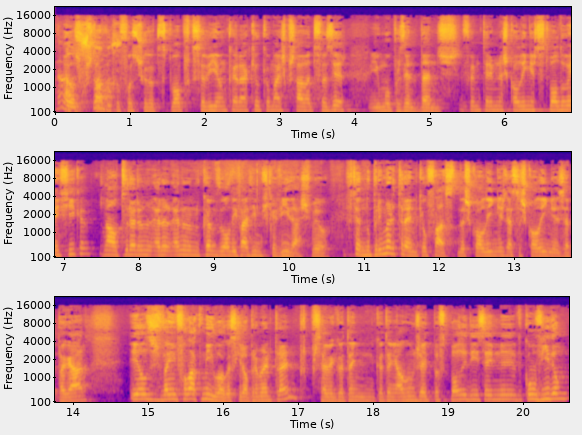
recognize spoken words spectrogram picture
Não, eles gostavam que eu fosse jogador de futebol porque sabiam que era aquilo que eu mais gostava de fazer. E o meu presente de anos foi meter-me nas escolinhas de futebol do Benfica. Na altura era, era, era no campo do Olivais e Moscavida, acho eu. Portanto, no primeiro treino que eu faço das escolinhas, dessas escolinhas a pagar, eles vêm falar comigo logo a seguir ao primeiro treino, porque percebem que eu tenho, que eu tenho algum jeito para futebol e dizem-me, convidam-me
